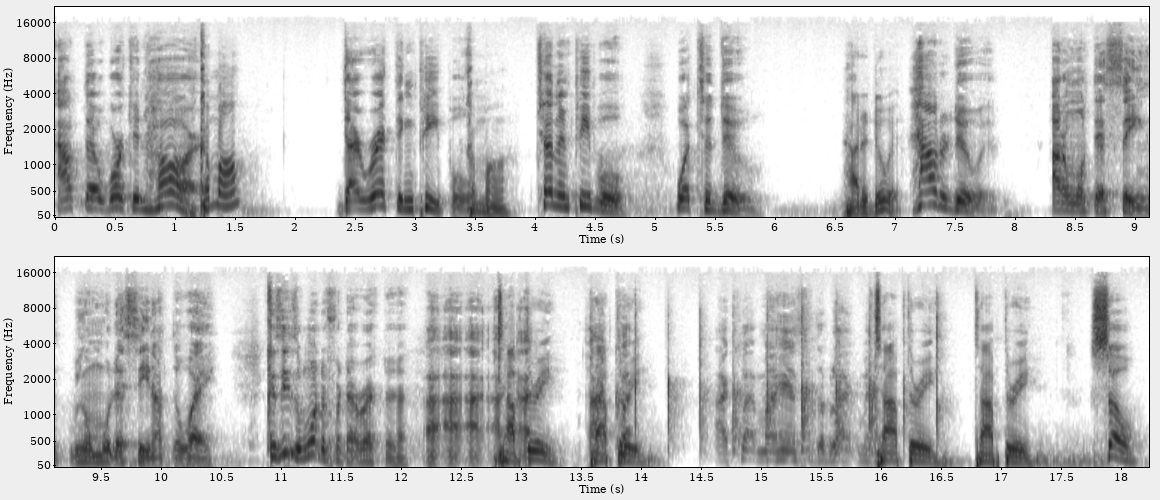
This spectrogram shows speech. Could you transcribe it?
Out there working hard. Come on. Directing people. Come on. Telling people what to do, How to do it. how to do it. I don't want that scene. We're gonna move that scene out the way. Cause he's a wonderful director. I, I, I, Top I- three. Top three. I clap my hands to the black man. Top three. Top three. So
